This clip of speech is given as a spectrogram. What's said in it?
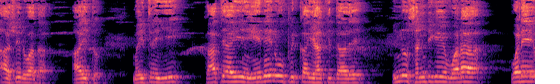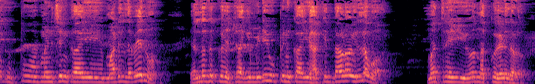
ಆಶೀರ್ವಾದ. ಆಯಿತು. ಮೈತ್ರೇಯಿ ಕಾತ್ಯಾಯಿ ಏನೇನು ಉಪ್ಪಿನಕಾಯಿ ಹಾಕಿದ್ದಾಳೆ? ಇನ್ನೂ ಸಂಡಿಗೆ, ವಡ, ವಡೆ, ಉಪ್ಪು, ಮೆಣಸಿನಕಾಯಿ ಮಾಡಿಲ್ಲವೇನು? ಎಲ್ಲದಕ್ಕೂ ಹೆಚ್ಚಾಗಿ ಮಿಡಿ ಉಪ್ಪಿನಕಾಯಿ ಹಾಕಿದ್ದಾಳೋ ಇಲ್ಲವೋ? ಮೈತ್ರಿಯು ನಕ್ಕು ಹೇಳಿದಳು.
